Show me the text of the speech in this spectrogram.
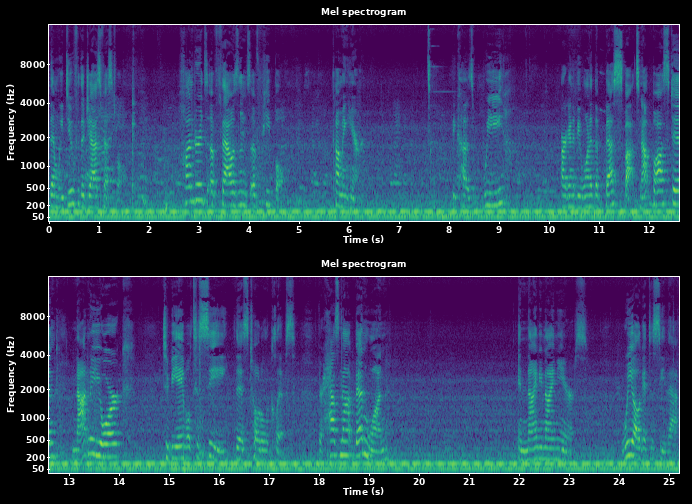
than we do for the Jazz Festival. Hundreds of thousands of people coming here because we are going to be one of the best spots, not Boston, not New York, to be able to see this total eclipse. There has not been one in 99 years. We all get to see that.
